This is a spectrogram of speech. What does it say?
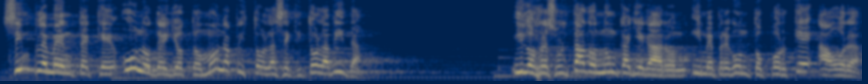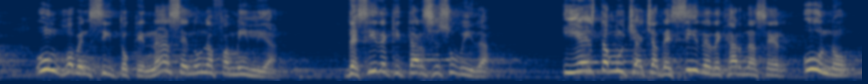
Simplemente que uno de ellos tomó una pistola, se quitó la vida. Y los resultados nunca llegaron. Y me pregunto, ¿por qué ahora un jovencito que nace en una familia decide quitarse su vida? Y esta muchacha decide dejar nacer uno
